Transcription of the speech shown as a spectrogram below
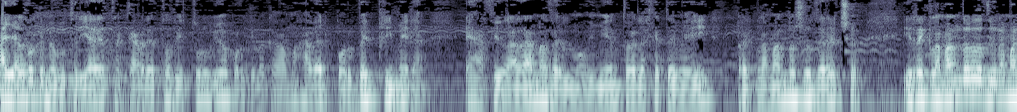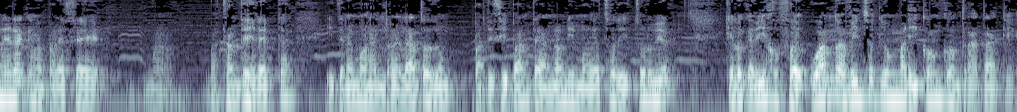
Hay algo que me gustaría destacar de estos disturbios porque lo que vamos a ver por vez primera es a ciudadanos del movimiento LGTBI reclamando sus derechos y reclamándolos de una manera que me parece bastante directa y tenemos el relato de un participante anónimo de estos disturbios que lo que dijo fue ¿cuándo has visto que un maricón contraataque?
